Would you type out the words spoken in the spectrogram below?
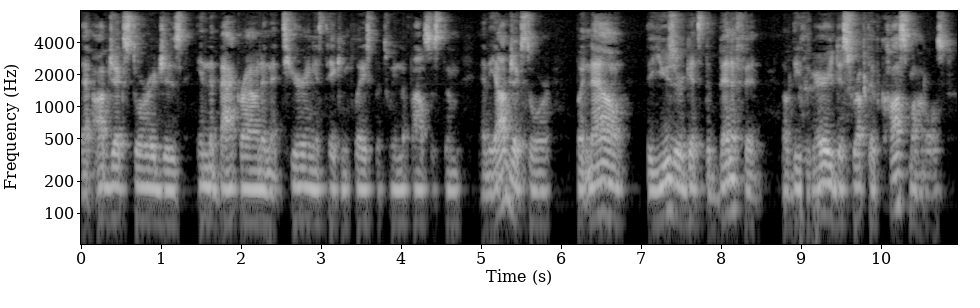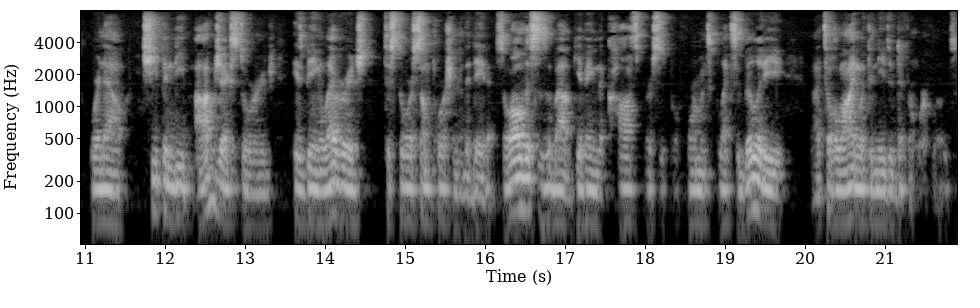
that object storage is in the background and that tiering is taking place between the file system and the object store. But now the user gets the benefit of these very disruptive cost models where now cheap and deep object storage is being leveraged to store some portion of the data. So all this is about giving the cost versus performance flexibility uh, to align with the needs of different workloads.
